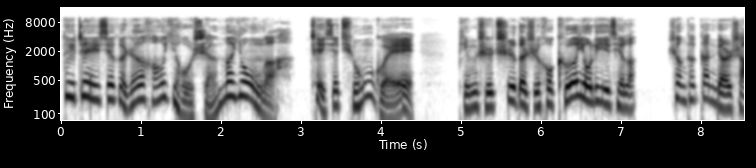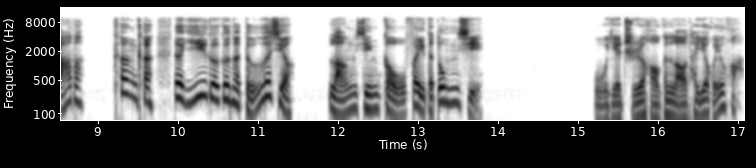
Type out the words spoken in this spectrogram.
对这些个人好有什么用啊？这些穷鬼，平时吃的时候可有力气了，让他干点啥吧？看看那一个个那德行，狼心狗肺的东西。五爷只好跟老太爷回话：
